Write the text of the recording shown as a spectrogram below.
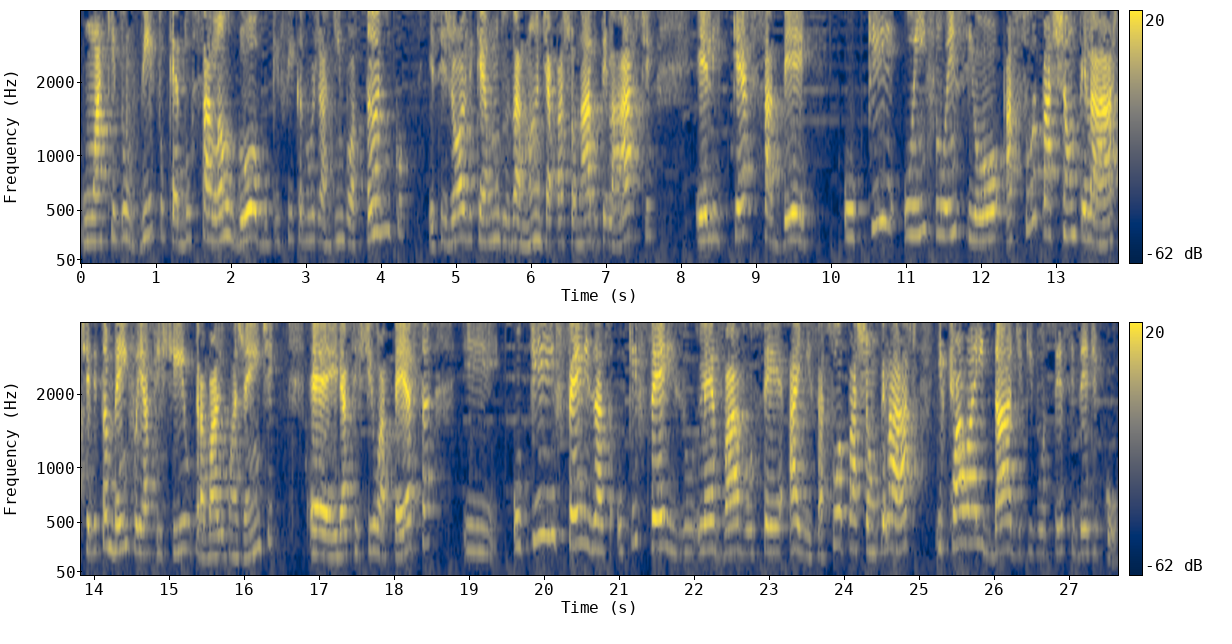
um aqui do Vitor, que é do Salão Globo, que fica no Jardim Botânico. Esse jovem que é um dos amantes apaixonado pela arte, ele quer saber o que o influenciou, a sua paixão pela arte. Ele também foi assistir o trabalho com a gente, é, ele assistiu a peça e o que fez as, o que fez levar você a isso, a sua paixão pela arte e qual a idade que você se dedicou?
